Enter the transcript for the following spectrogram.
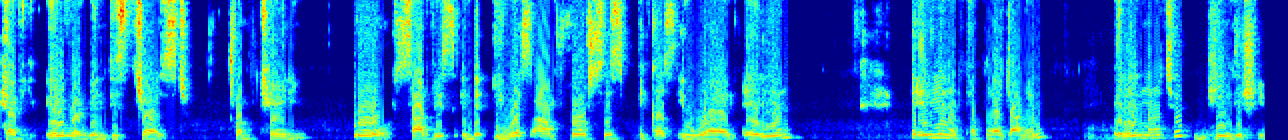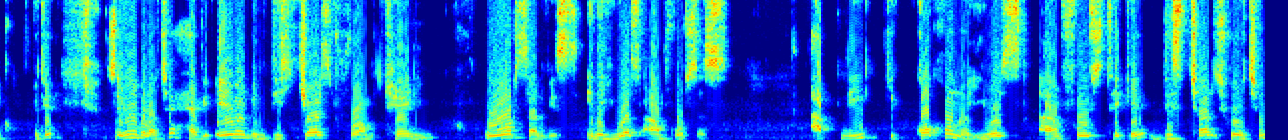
Have you ever been discharged from training or service in the US Armed Forces because you were an alien? Alien অর্থ আপনারা জানেন এলিয়েন মানে হচ্ছে ভিনদেশি ওকে সো এখানে বলা হচ্ছে have you ever been discharge from training or service in the US arm forces আপনি কি কখনো ইউএস আর্ম ফোর্স থেকে ডিসচার্জ হয়েছেন?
